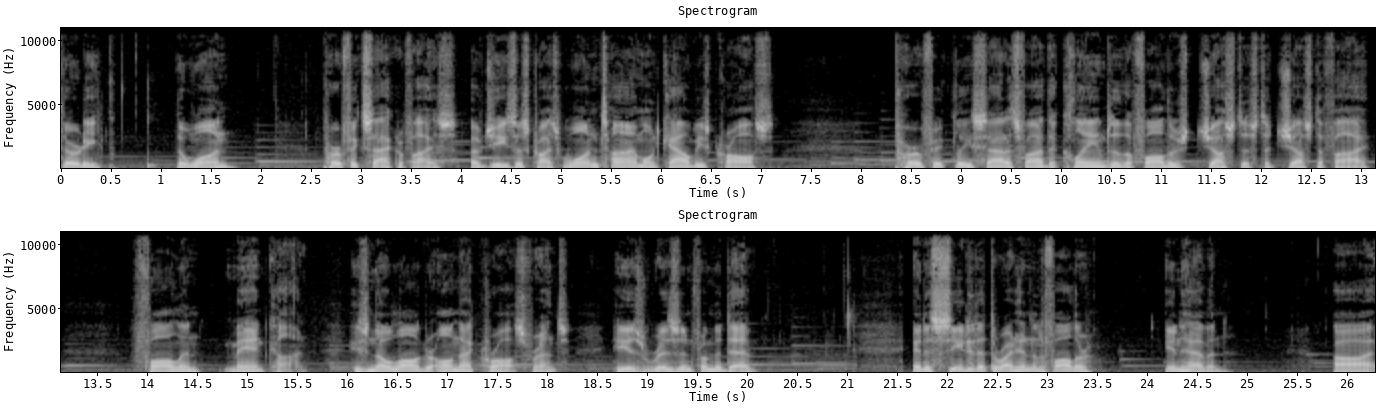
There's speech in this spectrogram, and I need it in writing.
30, the one perfect sacrifice of Jesus Christ, one time on Calvary's cross, perfectly satisfied the claims of the Father's justice to justify fallen mankind. He's no longer on that cross, friends. He is risen from the dead and is seated at the right hand of the Father in heaven, uh,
